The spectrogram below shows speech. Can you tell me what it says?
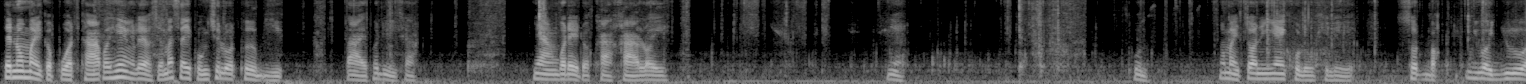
แต่น้อไม้กับปวดขาเพราะแห้งแล้วจะมาใส่ผงชูรสเพิ่มอีก ตายพอดีค่ะย่างบ่ได้ดอกขาขาลอย เนี่ยพุ่นหน้อไม้ตอนนี้ใหญ่โคโลคิเลสดบักยั่วยั่ว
